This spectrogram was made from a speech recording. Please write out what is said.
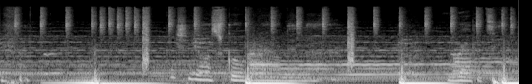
Make sure y'all scroll around and uh.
